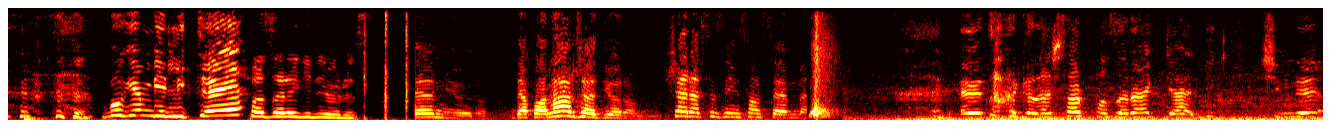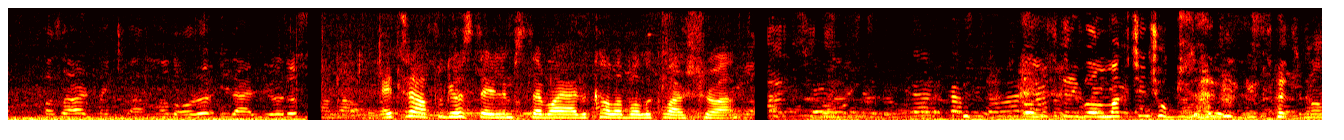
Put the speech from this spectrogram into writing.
Bugün birlikte Pazara gidiyoruz. Sevmiyorum. Defalarca diyorum. Şerefsiz insan sevmez. Evet arkadaşlar pazara geldik. Şimdi pazar mekanına doğru ilerliyoruz. Etrafı gösterelim size bayağı bir kalabalık var şu an. Domuz gribi olmak için çok güzel bir gün saçma.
